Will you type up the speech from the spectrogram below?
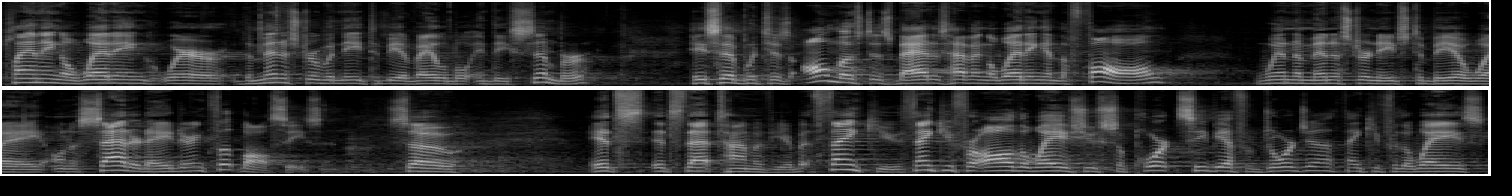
planning a wedding where the minister would need to be available in December. He said, which is almost as bad as having a wedding in the fall when the minister needs to be away on a Saturday during football season. So, it's, it's that time of year. But thank you. Thank you for all the ways you support CBF of Georgia. Thank you for the ways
